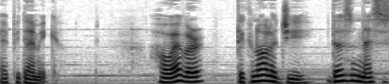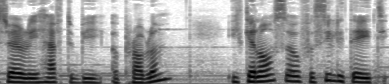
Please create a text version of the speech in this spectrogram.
epidemic. However, technology doesn't necessarily have to be a problem. It can also facilitate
